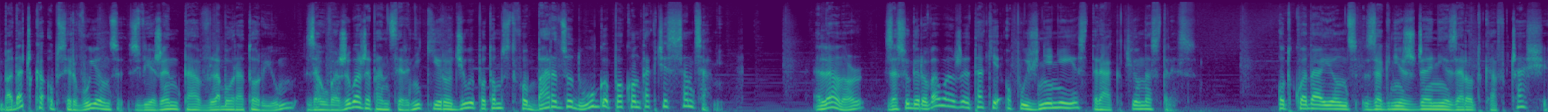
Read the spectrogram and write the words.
Badaczka obserwując zwierzęta w laboratorium zauważyła, że pancerniki rodziły potomstwo bardzo długo po kontakcie z samcami. Eleanor zasugerowała, że takie opóźnienie jest reakcją na stres. Odkładając zagnieżdżenie zarodka w czasie,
